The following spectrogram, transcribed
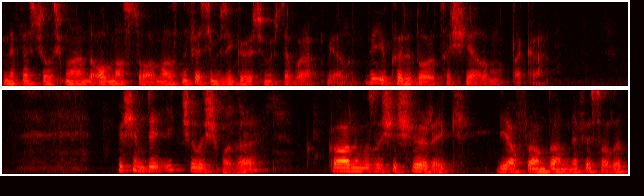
nefes çalışmalarında olmazsa olmaz nefesimizi göğsümüzde bırakmayalım ve yukarı doğru taşıyalım mutlaka. Ve şimdi ilk çalışmada karnımızı şişirerek diyaframdan nefes alıp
